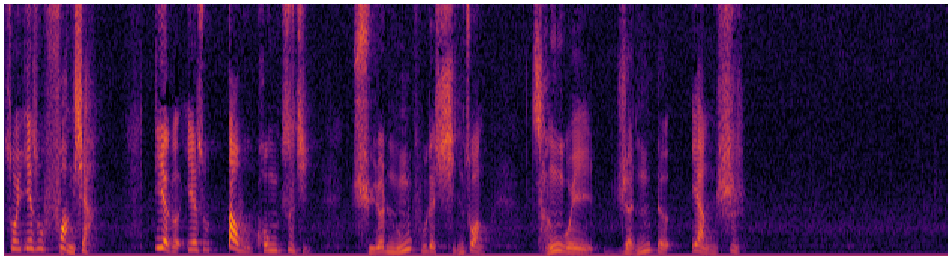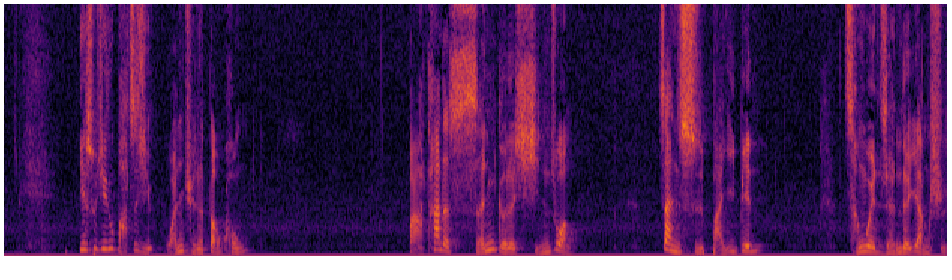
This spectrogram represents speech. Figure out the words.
所以耶稣放下，第二个，耶稣倒空自己，取了奴仆的形状，成为人的样式。耶稣基督把自己完全的倒空，把他的神格的形状暂时摆一边，成为人的样式。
